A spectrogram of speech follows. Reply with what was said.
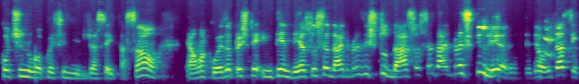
continua com esse nível de aceitação, é uma coisa para entender a sociedade brasileira, estudar a sociedade brasileira, entendeu? Então, assim,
